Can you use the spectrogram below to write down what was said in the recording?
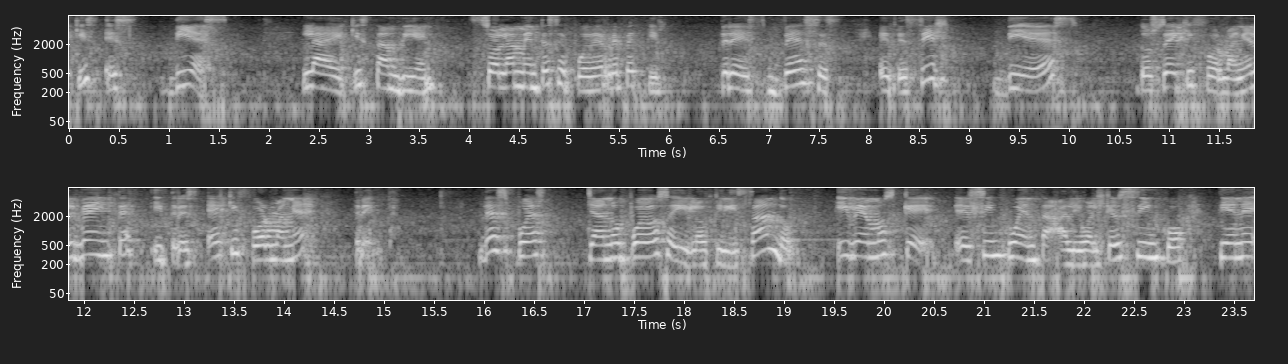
X es 10. La X también solamente se puede repetir tres veces, es decir, 10, 2X forman el 20 y 3X forman el 30. Después ya no puedo seguirla utilizando y vemos que el 50, al igual que el 5, tiene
